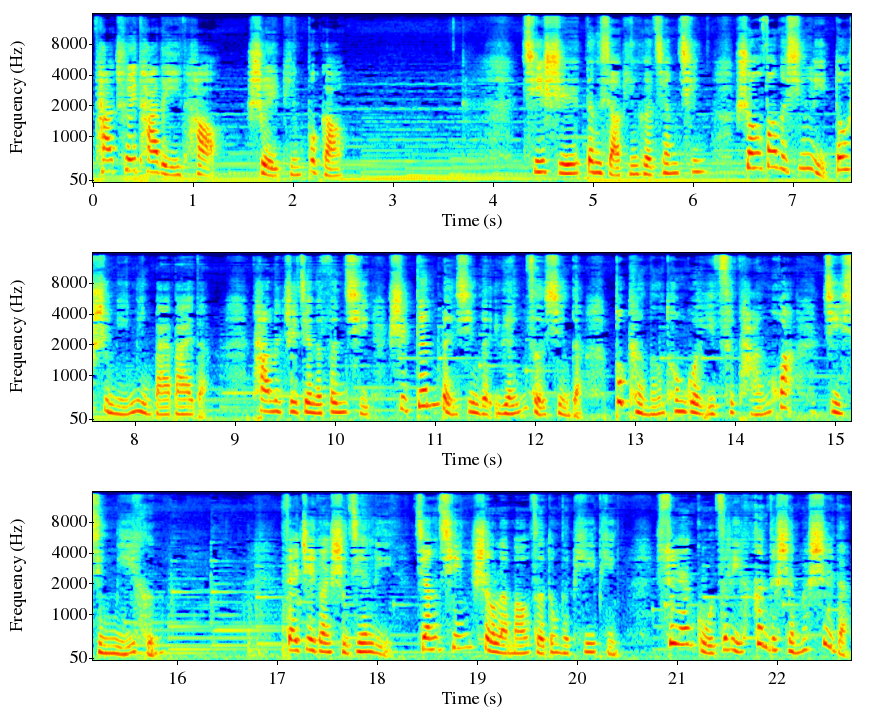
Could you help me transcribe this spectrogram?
他吹他的一套，水平不高。其实邓小平和江青双方的心里都是明明白白的，他们之间的分歧是根本性的、原则性的，不可能通过一次谈话进行弥合。在这段时间里，江青受了毛泽东的批评，虽然骨子里恨得什么似的，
